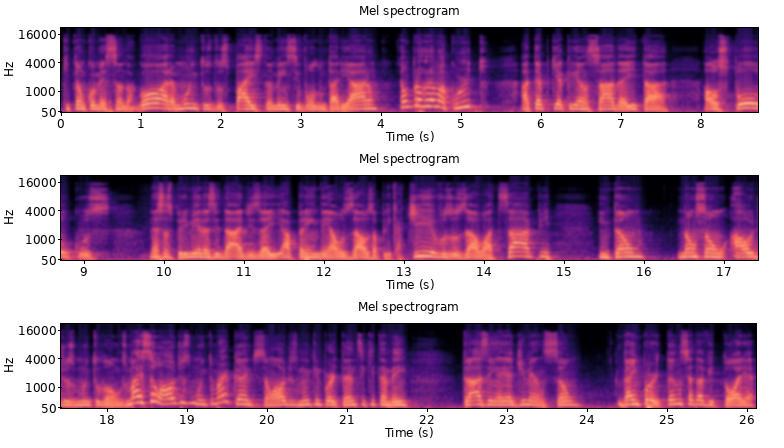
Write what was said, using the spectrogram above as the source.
que estão começando agora, muitos dos pais também se voluntariaram. É um programa curto, até porque a criançada aí tá aos poucos nessas primeiras idades aí aprendem a usar os aplicativos, usar o WhatsApp. Então, não são áudios muito longos, mas são áudios muito marcantes, são áudios muito importantes e que também trazem aí a dimensão da importância da vitória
